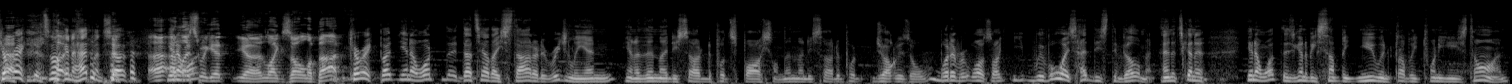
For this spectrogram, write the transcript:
correct. It's not going to happen. So, Uh, you know unless what? we get, you know, like Zola Budd. Correct, but you know what? That's how they started originally, and you know then they decided to put spikes on. Then they decided to put joggers or whatever it was. Like we've always had this development, and it's going to, you know what? There's going to be something new in probably 20 years' time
